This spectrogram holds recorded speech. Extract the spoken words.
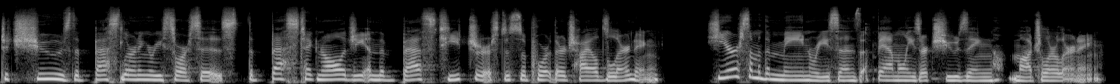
to choose the best learning resources, the best technology, and the best teachers to support their child's learning. Here are some of the main reasons that families are choosing modular learning.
